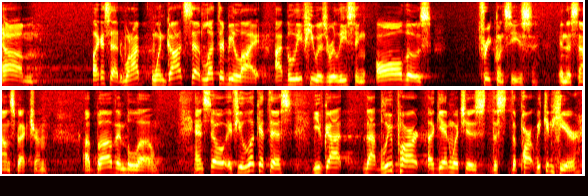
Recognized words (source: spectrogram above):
um, like I said, when, I, when God said, let there be light, I believe he was releasing all those frequencies in the sound spectrum, above and below. And so if you look at this, you've got that blue part, again, which is the, the part we can hear.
